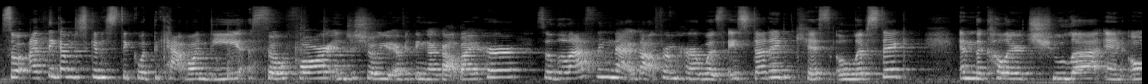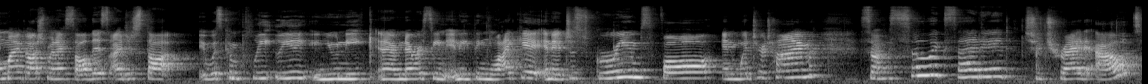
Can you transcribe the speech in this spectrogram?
So I think I'm just gonna stick with the Kat Von D so far and just show you everything I got by her. So the last thing that I got from her was a Studded Kiss lipstick in the color Chula and oh my gosh when I saw this I just thought it was completely unique and I've never seen anything like it and it just screams fall and winter time. So I'm so excited to try it out.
